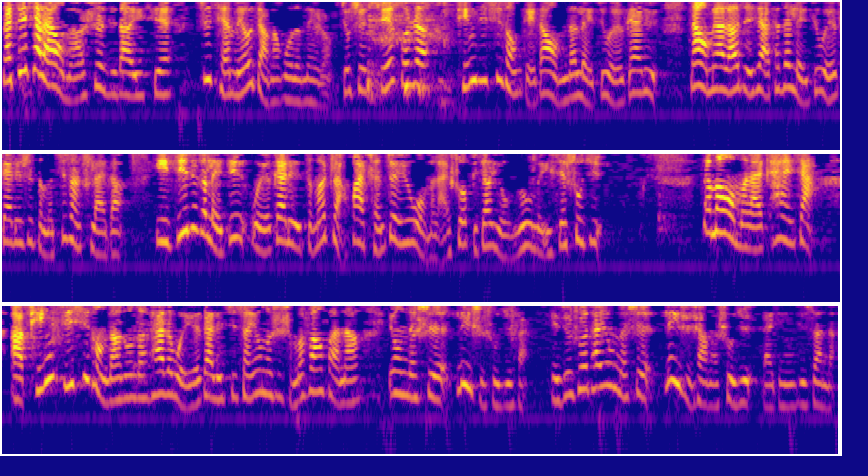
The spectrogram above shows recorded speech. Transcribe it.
那接下来我们要涉及到一些之前没有讲到过的内容，就是结合着评级系统给到我们的累计违约概率，那我们要了解一下它的累计违约概率是怎么计算出来的，以及这个累计违约概率怎么转化成对于我们来说比较有用的一些数据。那么我们来看一下。啊，评级系统当中的它的违约概率计算用的是什么方法呢？用的是历史数据法，也就是说它用的是历史上的数据来进行计算的。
